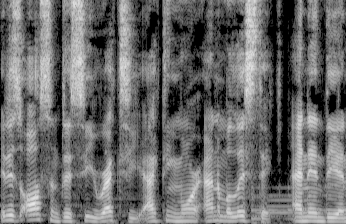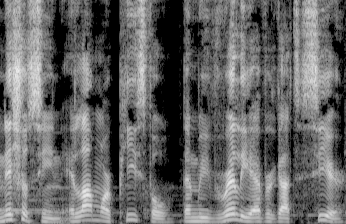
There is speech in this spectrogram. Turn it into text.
it is awesome to see Rexy acting more animalistic and in the initial scene a lot more peaceful than we've really ever got to see her.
